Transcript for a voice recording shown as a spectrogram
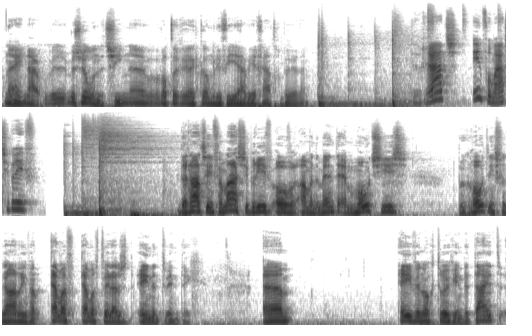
nee, nou, we, we zullen het zien eh, wat er eh, komende vier jaar weer gaat gebeuren. De raadsinformatiebrief. De raadsinformatiebrief over amendementen en moties. Begrotingsvergadering van 11-11-2021. Ehm, even nog terug in de tijd. eh,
